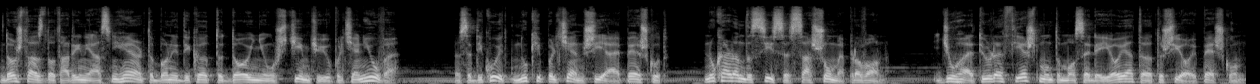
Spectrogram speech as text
Ndoshta s'do të arrini asnjëherë të bëni dikë të dojë një ushqim që ju pëlqen juve. Nëse dikujt nuk i pëlqen shija e peshkut, nuk ka rëndësi se sa shumë e provon. Gjuha e tyre thjesht mund të mos e lejojë atë të shijojë peshkun.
